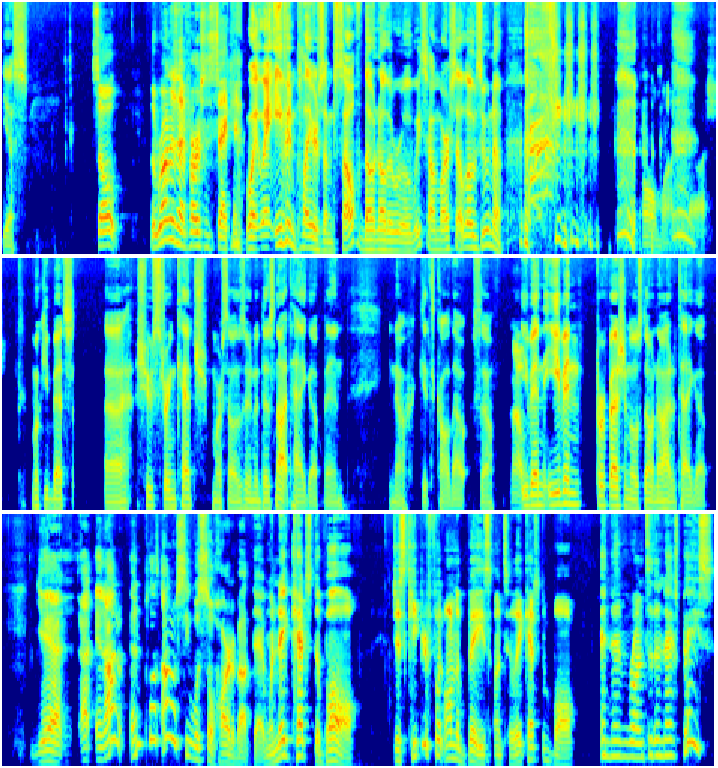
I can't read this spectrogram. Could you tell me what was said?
Yes. So the runners at first and second Wait, wait. Even players themselves don't know the rule. We saw Marcell Ozuna. Oh my gosh. Mookie Betts, uh, shoestring catch. Marcell Ozuna does not tag up and you know gets called out. So No. even even professionals don't know how to tag up. Yeah, and I and plus I don't see what's so hard about that. When they catch the ball, just keep your foot on the base until they catch the ball, and then run to the next base.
